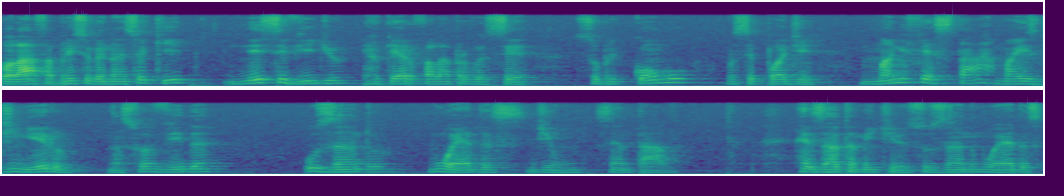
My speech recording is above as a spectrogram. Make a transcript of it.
Olá, Fabrício Venâncio aqui. Nesse vídeo eu quero falar para você sobre como você pode manifestar mais dinheiro na sua vida usando moedas de um centavo. Exatamente isso, usando moedas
